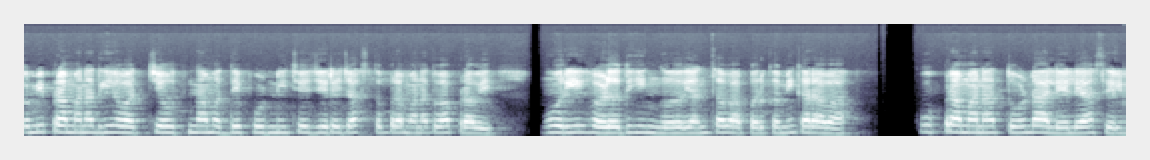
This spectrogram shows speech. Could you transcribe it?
कमी प्रमाणात घ्यावा. जेवणामध्ये फोडणीचे जिरे जास्त प्रमाणात वापरावे. मोहरी हळद हिंग यांचा वापर कमी करावा. खूप प्रमाणात तोंड आलेले असेल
